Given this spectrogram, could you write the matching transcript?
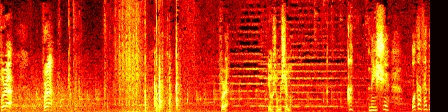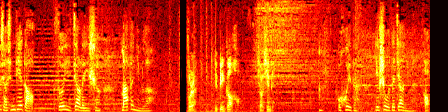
夫人，夫人，夫人，有什么事吗？啊，没事，我刚才不小心跌倒，所以叫了一声，麻烦你们了。夫人，你病刚好，小心点。我会的，有事我再叫你们。好，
